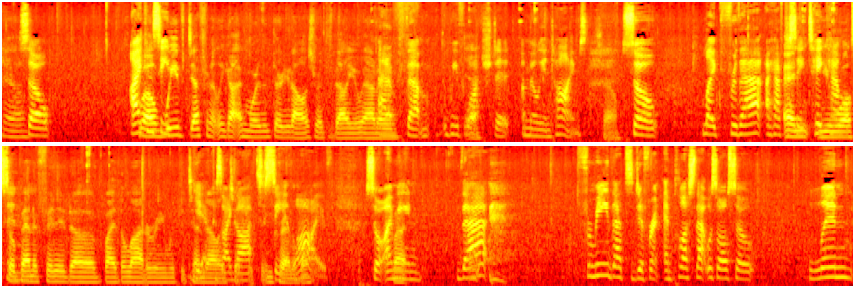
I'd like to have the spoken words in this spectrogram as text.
Yeah. So I well, can see we've definitely gotten more than thirty dollars worth of value out, out of. of that we've Yeah. watched it a million times So. so like for that i have to say take you hamilton also benefited uh, by the lottery with the ten yeah dollars. because i got to see it live so i But- mean that for me that's different and plus that was also lin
